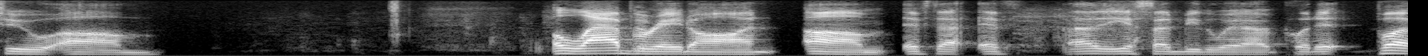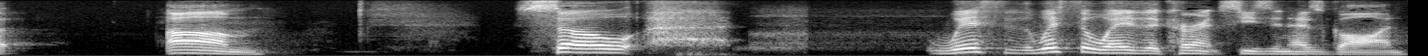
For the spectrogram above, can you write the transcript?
to um, elaborate on um if that if I guess that'd be the way I would put it. But um so with with the way the current season has gone,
